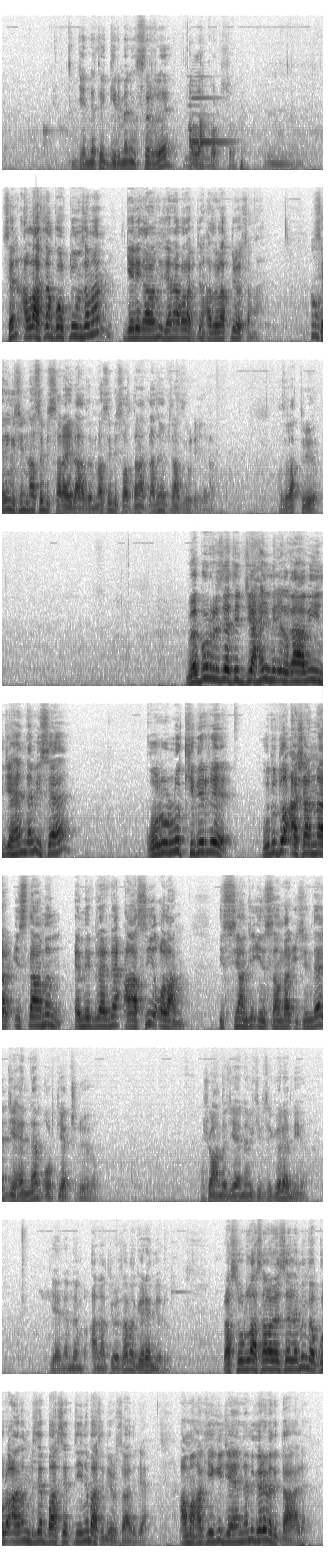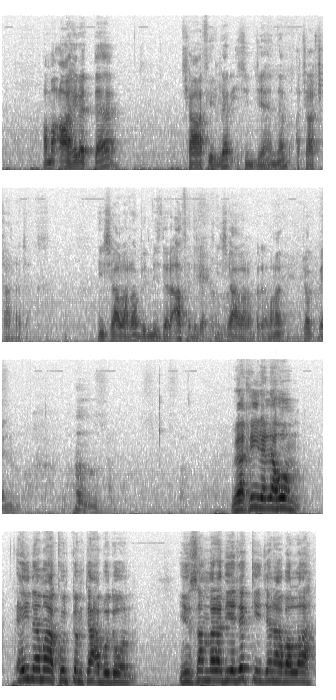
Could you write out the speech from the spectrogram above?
cennete girmenin sırrı Allah korkusu. Sen Allah'tan korktuğun zaman geri kalanı Cenab-ı Allah bütün hazırlattırıyor sana. Senin için nasıl bir saray lazım, nasıl bir saltanat lazım hepsini hazırlıyor Cenab-ı Allah. Hazırlattırıyor. Ve burrizeti cehim lil gavin cehennem ise gururlu, kibirli, hududu aşanlar, İslam'ın emirlerine asi olan isyancı insanlar içinde cehennem ortaya çıkıyor. Şu anda cehennemi kimse göremiyor. Cehennemden anlatıyoruz ama göremiyoruz. Resulullah sallallahu aleyhi ve sellemin ve Kur'an'ın bize bahsettiğini bahsediyoruz sadece. Ama hakiki cehennemi göremedik daha hala. Ama ahirette kafirler için cehennem açığa çıkarılacak. İnşallah Rabbim bizleri affedecek. İnşallah Rabbim. Ona çok benim. Ve kîle lehum eynema kuntum ta'budun İnsanlara diyecek ki Cenab-ı Allah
